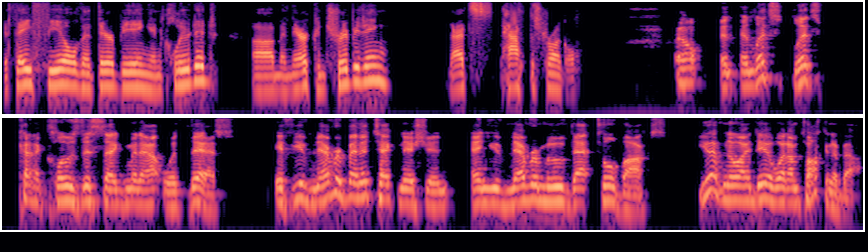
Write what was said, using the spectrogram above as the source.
If they feel that they're being included, um, and they're contributing, that's half the struggle. Well, and, and let's let's kind of close this segment out with this. If you've never been a technician and you've never moved that toolbox, you have no idea what I'm talking about.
